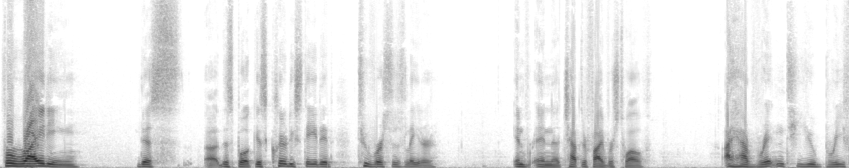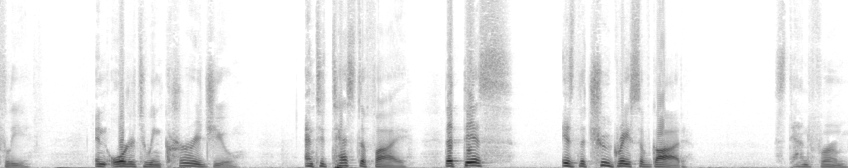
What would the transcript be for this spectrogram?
for writing this, uh, this book is clearly stated two verses later in, in uh, chapter 5, verse 12. I have written to you briefly in order to encourage you and to testify that this is the true grace of God. Stand firm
